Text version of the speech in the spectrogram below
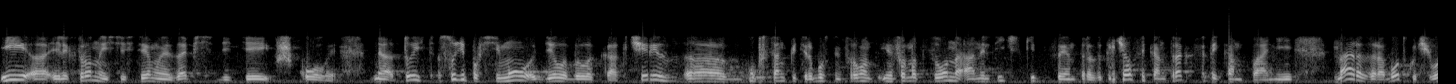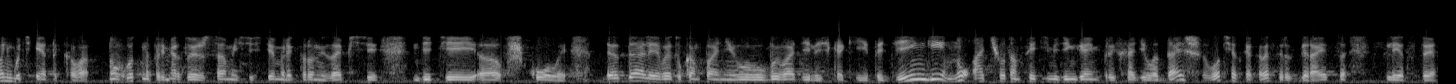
и э, электронные системы записи детей в школы. Э, то есть, судя по всему, дело было как? Через ГУП Санкт-Петербургский информационно-аналитический центр заключался контракт с этой компанией на разработку чего-нибудь этакого. Ну вот, например, той же самой системы электронной записи детей в школы. Далее в эту компанию выводились какие-то деньги. Ну а что там с этими деньгами ним происходило дальше, вот сейчас как раз и разбирается следствие.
